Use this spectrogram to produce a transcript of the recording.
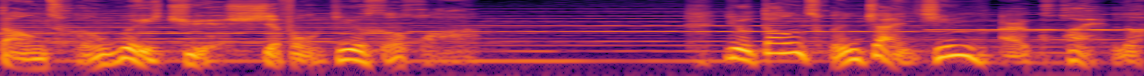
当存畏惧侍奉耶和华，又当存战惊而快乐。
